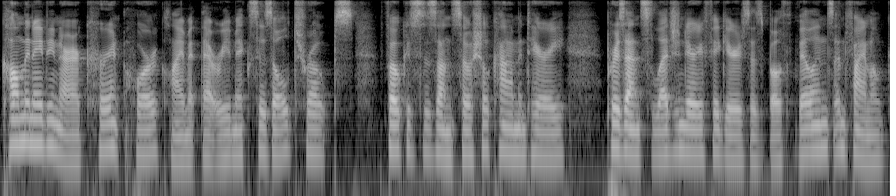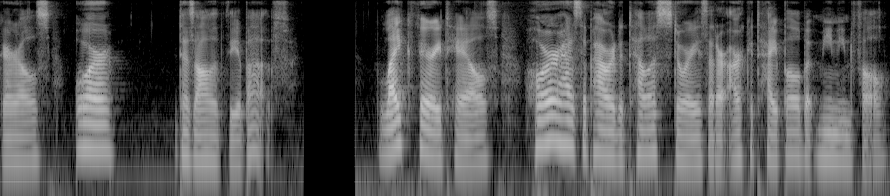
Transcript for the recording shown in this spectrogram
culminating in our current horror climate that remixes old tropes, focuses on social commentary, presents legendary figures as both villains and final girls, or does all of the above. Like fairy tales, horror has the power to tell us stories that are archetypal but meaningful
